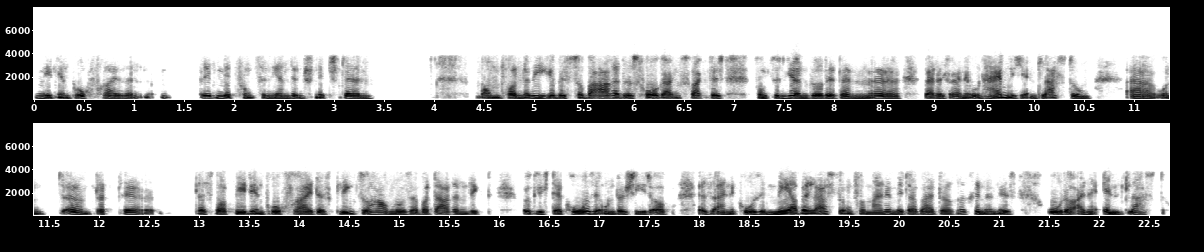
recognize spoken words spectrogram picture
medienbruchfrei, eben mit funktionierenden Schnittstellen von der Wiege bis zur Bahre des Vorgangs praktisch funktionieren würde, dann äh, wäre das eine unheimliche Entlastung. Äh, und äh, der, das Wort medienbruchfrei, das klingt so harmlos, aber darin liegt wirklich der große Unterschied, ob es eine große Mehrbelastung von meinen Mitarbeiterinnen ist oder eine Entlastung.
